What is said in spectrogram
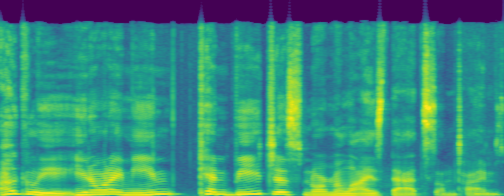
ugly? You know what I mean? Can we just normalize that sometimes?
